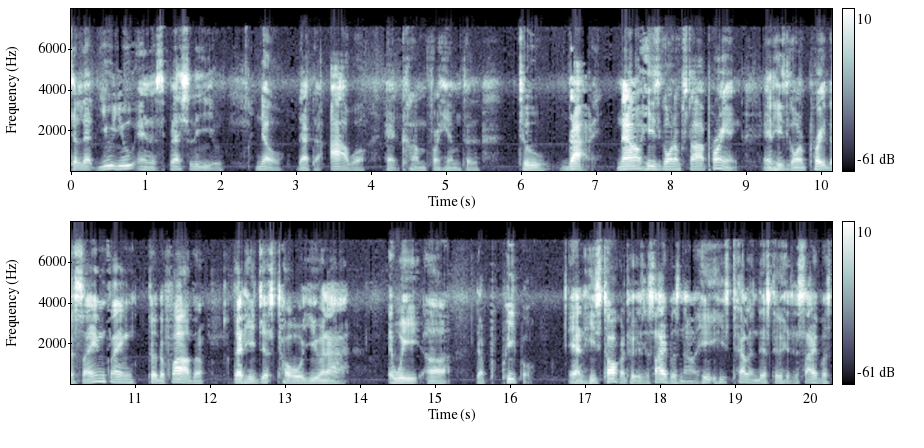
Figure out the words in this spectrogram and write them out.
to let you, you, and especially you, know that the hour had come for him to to die. Now he's going to start praying, and he's going to pray the same thing to the Father that he just told you and I, we, uh, the people and he's talking to his disciples now. He, he's telling this to his disciples.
